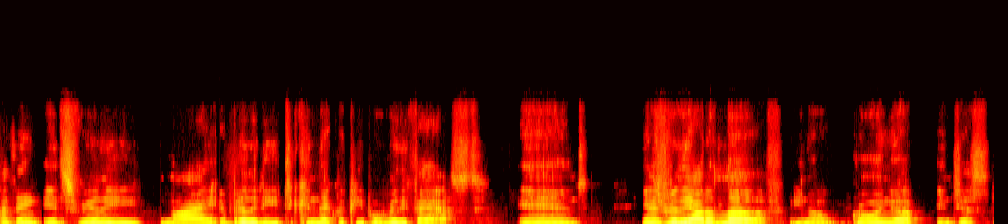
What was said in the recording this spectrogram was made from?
i think it's really my ability to connect with people really fast and and it's really out of love you know growing up and just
